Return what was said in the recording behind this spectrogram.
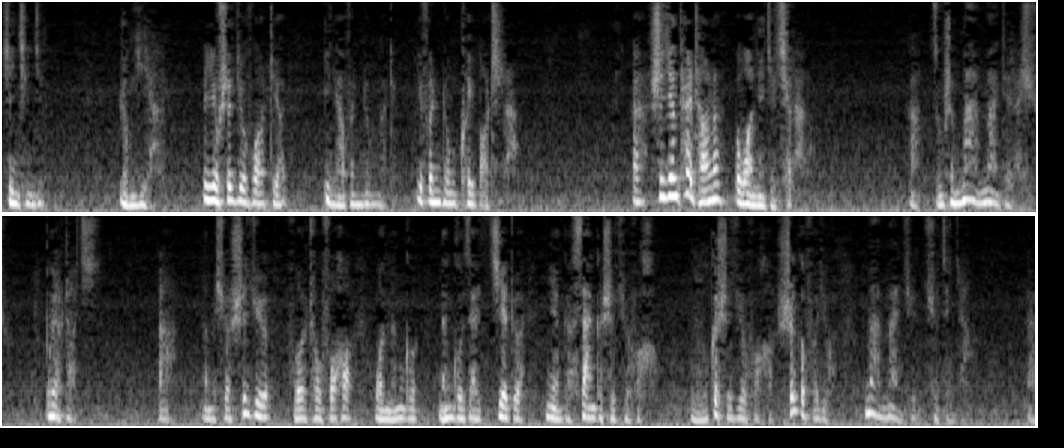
心清净，容易啊，有十句佛只要一两分钟啊，这一分钟可以保持啊。啊，时间太长了，妄念就起来了。啊，总是慢慢的来学，不要着急。啊，那么学十句佛抽佛号，我能够能够再接着念个三个十句佛号，五个十句佛号，十个佛句号，慢慢去去增加。啊，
